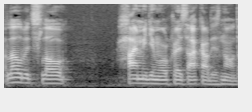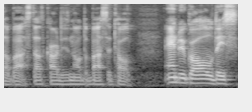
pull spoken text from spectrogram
a little bit slow, high medium work rate. That card is not the best. That card is not the best at all. And we got all these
